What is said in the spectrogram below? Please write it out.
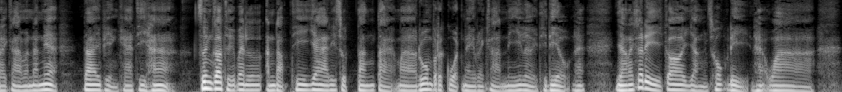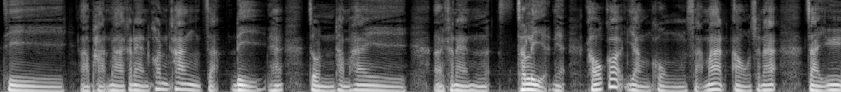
รายการวันนั้นเนี่ยได้เพียงแค่ที่ 5 ซึ่งก็ถือเป็นอันดับที่แย่ที่สุดตั้งแต่มาร่วมประกวดในรายการนี้เลยทีเดียวนะอย่างไรก็ดีก็ยังโชคดีนะฮะว่าที่ผ่านมาคะแนนค่อนข้างจะดีนะฮะจนทำให้คะแนนเฉลี่ยเนี่ยเขาก็ยังคงสามารถเอาชนะใจอี้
